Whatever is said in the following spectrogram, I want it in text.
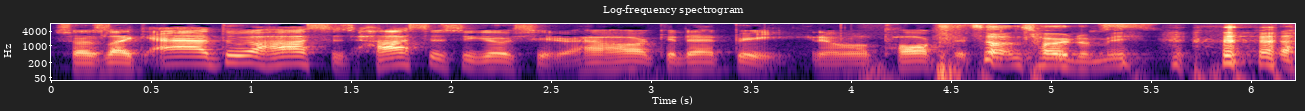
So I was like, ah, I'll do a hostage, hostage negotiator. How hard could that be? You know, I'll talk to Sounds hard to me.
